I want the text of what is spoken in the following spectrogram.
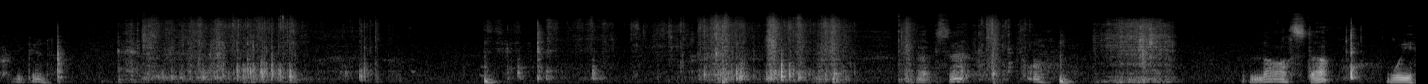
pretty good. That's that. Oh. Last up, we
